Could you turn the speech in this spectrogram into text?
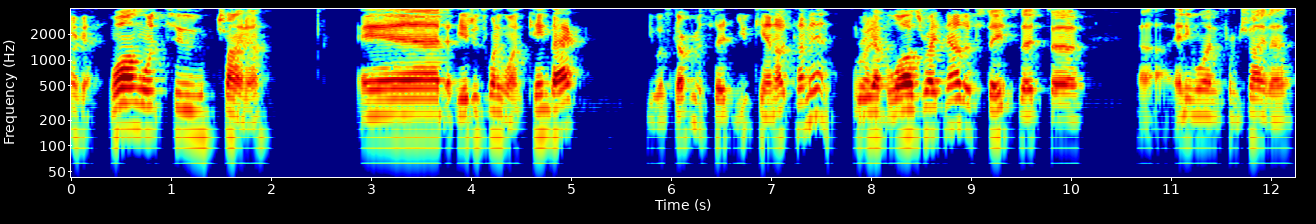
Okay. Wong went to China and at the age of 21 came back. U.S. government said, you cannot come in. We have laws right now that states that uh, uh, anyone from China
